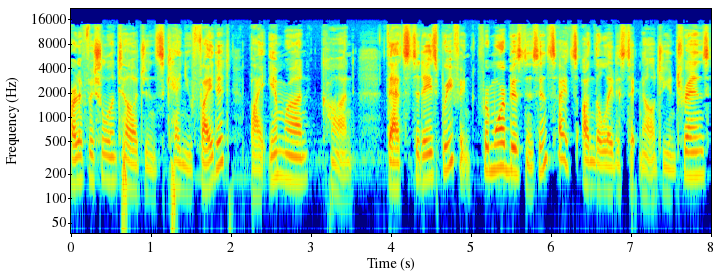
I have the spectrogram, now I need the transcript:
Artificial Intelligence Can You Fight It? by Imran Khan. That's today's briefing. For more business insights on the latest technology and trends,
